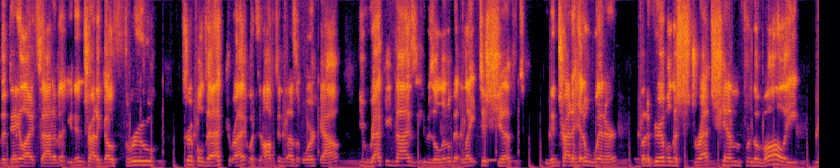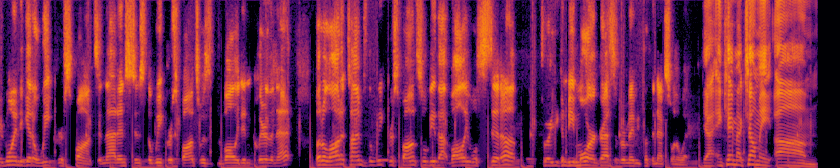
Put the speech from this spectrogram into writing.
the daylights out of it. You didn't try to go through triple deck, right? Which often doesn't work out. You recognize that he was a little bit late to shift. You didn't try to hit a winner. But if you're able to stretch him for the volley, you're going to get a weak response. In that instance, the weak response was the volley didn't clear the net. But a lot of times, the weak response will be that volley will sit up to where you can be more aggressive or maybe put the next one away. Yeah, and K Mac, tell me, um,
